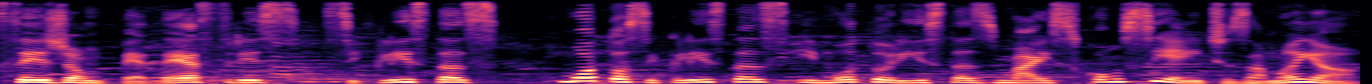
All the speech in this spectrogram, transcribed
sejam pedestres, ciclistas, motociclistas e motoristas mais conscientes amanhã.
